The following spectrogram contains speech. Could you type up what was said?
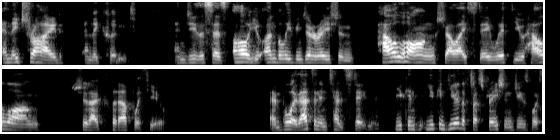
and they tried and they couldn't and jesus says oh you unbelieving generation how long shall i stay with you how long should i put up with you and boy, that's an intense statement. You can you can hear the frustration in Jesus' voice.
